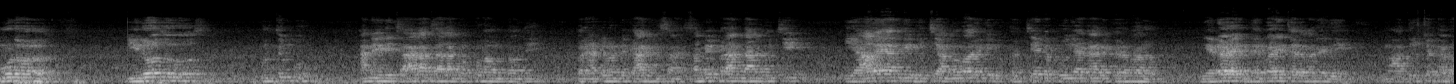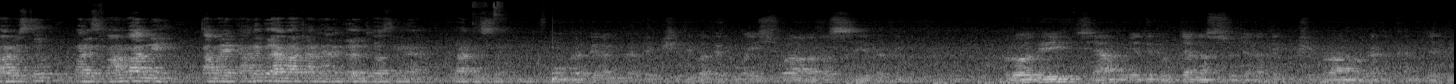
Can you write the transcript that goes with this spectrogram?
మూడవ రోజు. ఈరోజు గుర్తింపు అనేది చాలా చాలా గొప్పగా ఉంటుంది. మరి అటువంటి కార్య స- సమీప ప్రాంతానికి వచ్చి ఈ ఆలయానికి వచ్చి అమ్మవారికి ప్రత్యేక పూజా కార్యక్రమాలు నిర్వహ నిర్వహించడం అనేది మా అదృష్టంగా భావిస్తూ వారి స్వామివారిని తమ యొక్క అనుగ్రహ భాషాన్ని అనుగ్రహించవలసిందిగా ప్రార్థిస్తున్నాం. మూకతిరంకటి క్షితిపతి వైశ్వానరస్యతతి క్రోధి శామ్యతి దుర్జనస్సుజనతి క్షిప్రానుకంజతి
